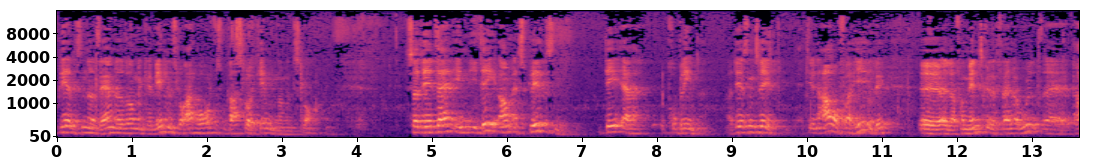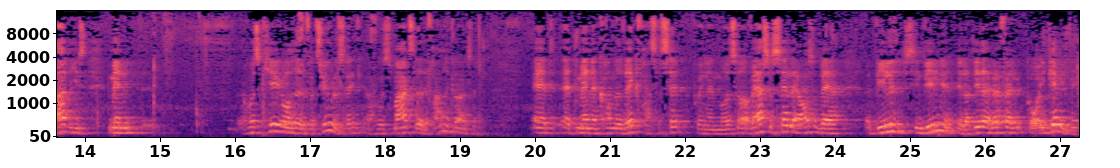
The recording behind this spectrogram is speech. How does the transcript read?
bliver det sådan noget værre noget, hvor man kan virkelig slå ret hårdt, hvis man bare slår igennem, når man slår. Så det er der en idé om, at splittelsen, det er problemet. Og det er sådan set, det er en arv for hele, ikke? Øh, eller for mennesker, der falder ud af paradis. Men hos Kierkegaard hedder det fortvivlelse, ikke? og hos Marx hedder det fremmedgørelse. At, at man er kommet væk fra sig selv på en eller anden måde. Så at være sig selv er også at være ville sin vilje, eller det, der i hvert fald går igennem med.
